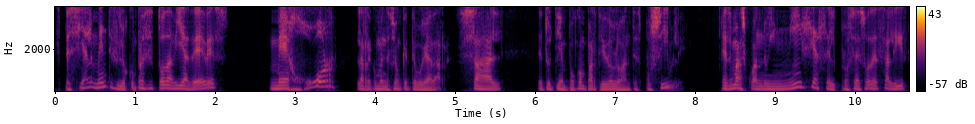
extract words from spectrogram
Especialmente si lo compraste todavía debes, mejor la recomendación que te voy a dar. Sal de tu tiempo compartido lo antes posible. Es más, cuando inicias el proceso de salir,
